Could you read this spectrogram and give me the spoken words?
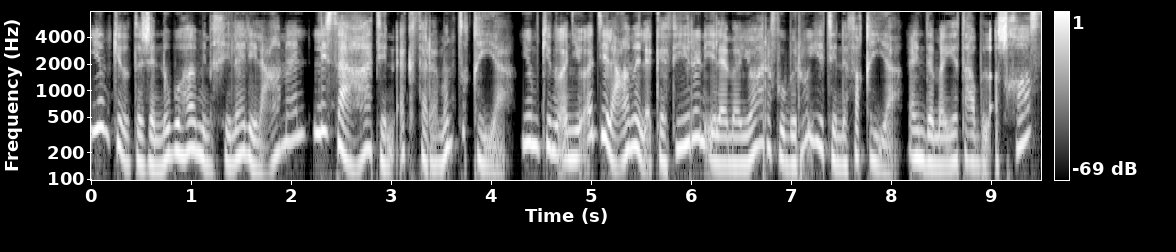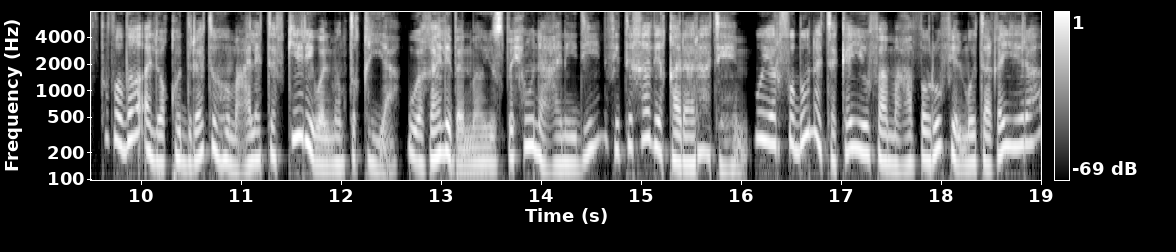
يمكن تجنبها من خلال العمل لساعات أكثر منطقية. يمكن أن يؤدي العمل كثيرا إلى ما يعرف بالرؤية النفقية. عندما يتعب الأشخاص تتضاءل قدرتهم على التفكير والمنطقية. وغالبا ما يصبحون عنيدين في اتخاذ قراراتهم. ويرفضون التكيف مع الظروف المتغيرة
